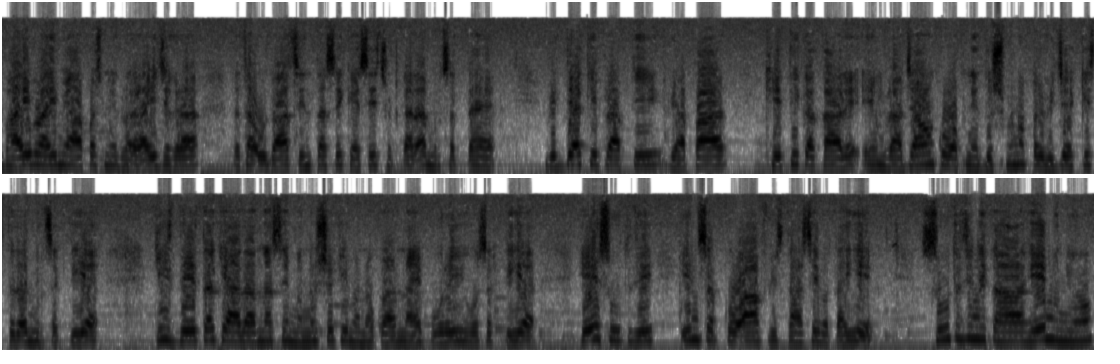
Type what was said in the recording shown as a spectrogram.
भाई भाई में आपस में लड़ाई झगड़ा तथा उदासीनता से कैसे छुटकारा मिल सकता है? विद्या की प्राप्ति, व्यापार, खेती का कार्य एवं राजाओं को अपने दुश्मनों पर विजय किस तरह मिल सकती है? किस देवता की आराधना से मनुष्य की मनोकामनाएँ पूरी हो सकती है? हे सूत जी, इन सबको आप विस्तार से बताइए। सूत जी ने कहा, हे मुनियो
